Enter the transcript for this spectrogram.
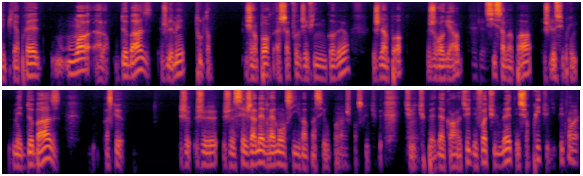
Et puis après, moi, alors de base, je le mets tout le temps. J'importe à chaque fois que j'ai fini une cover, je l'importe, je regarde. Si ça va pas, je le supprime. Mais de base, parce que je, je, je, sais jamais vraiment s'il va passer ou pas. Je pense que tu, tu, tu peux être d'accord là-dessus. Des fois, tu le mets, tu es surpris, tu dis putain,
